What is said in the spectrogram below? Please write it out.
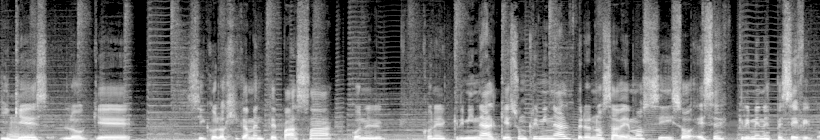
Y Mm. qué es lo que psicológicamente pasa con el, con el criminal, que es un criminal, pero no sabemos si hizo ese crimen específico.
